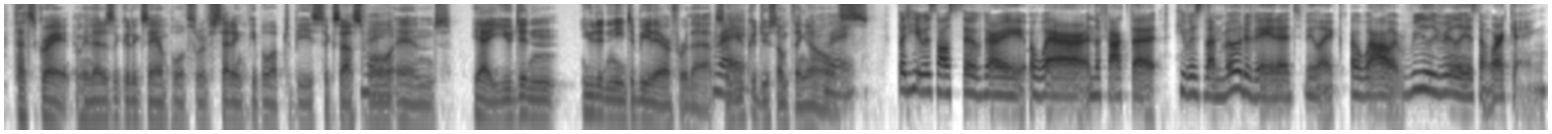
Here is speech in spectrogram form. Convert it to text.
that's great. I mean, that is a good example of sort of setting people up to be successful. Right. And yeah, you didn't you didn't need to be there for that, right. so you could do something else. Right but he was also very aware and the fact that he was then motivated to be like oh wow it really really isn't working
